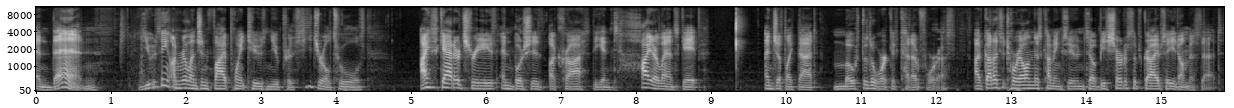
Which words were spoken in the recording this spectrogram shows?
and then, using Unreal Engine 5.2's new procedural tools, I scattered trees and bushes across the entire landscape. And just like that, most of the work is cut out for us. I've got a tutorial on this coming soon, so be sure to subscribe so you don't miss that.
